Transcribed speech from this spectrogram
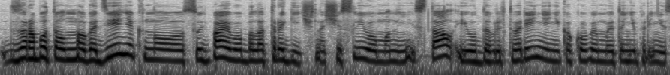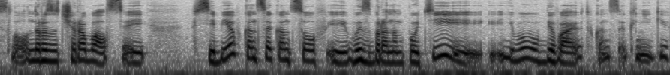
Заработал много денег, но судьба его была трагична. Счастливым он не стал, и удовлетворения никакого ему это не принесло. Он разочаровался и в себе, в конце концов, и в избранном пути, и его убивают в конце книги.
